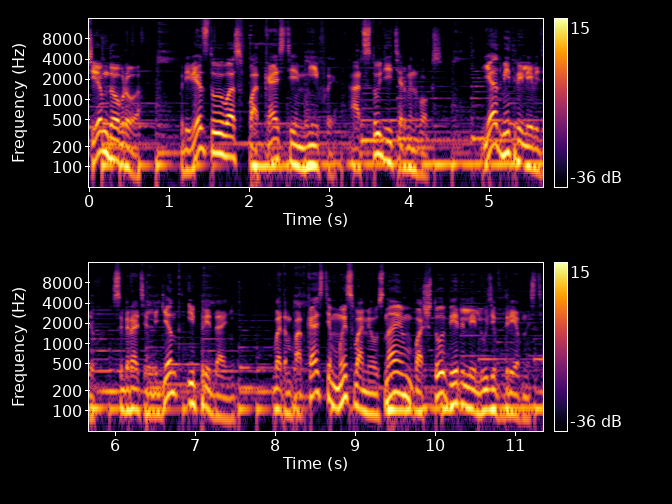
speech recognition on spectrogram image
Всем доброго! Приветствую вас в подкасте «Мифы» от студии Терминвокс. Я Дмитрий Лебедев, собиратель легенд и преданий. В этом подкасте мы с вами узнаем, во что верили люди в древности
